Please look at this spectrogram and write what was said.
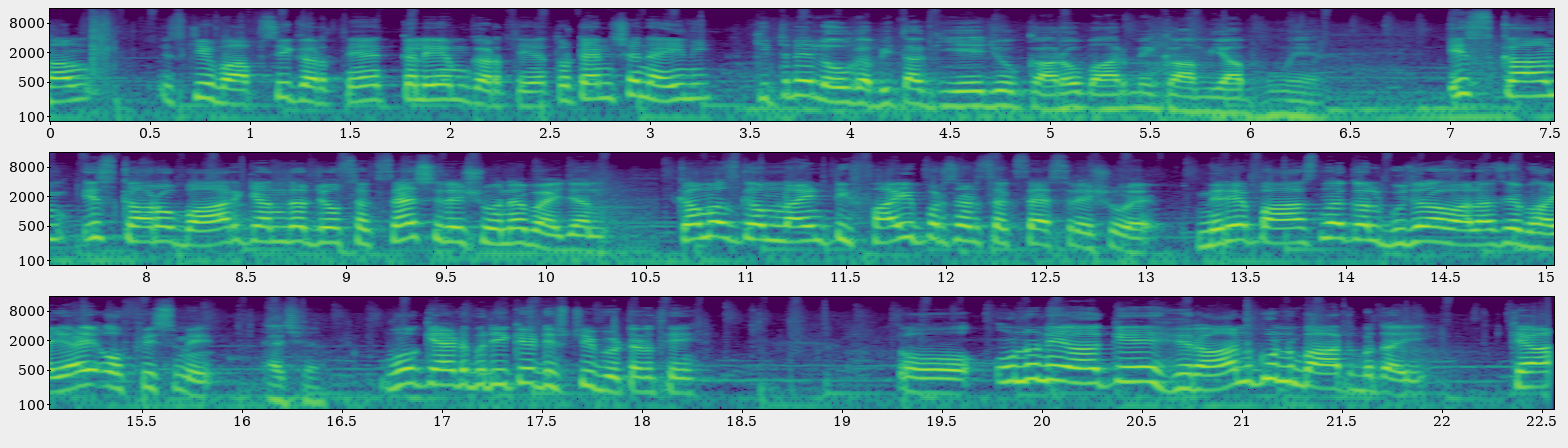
तो हम इसकी वापसी करते हैं क्लेम करते हैं। तो टेंशन है ही नहीं। कितने लोग अभी तक ये जो कारोबार में कामयाब हुए हैं? इस काम इस कारोबार के अंदर जो सक्सेस रेशो है भाईजान कम अज कम 95 परसेंट सक्सेस रेशो है। मेरे पास ना कल गुजरावाला से भाई आए ऑफ़िस में। अच्छा। वो कैडबरी के डिस्ट्रीब्यूटर थे। तो उन्होंने आके हैरान कुन बात बताई। क्या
